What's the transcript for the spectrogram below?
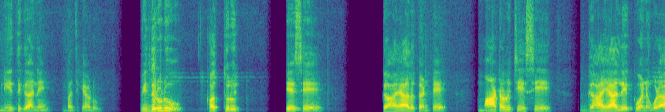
నీతిగానే బతికాడు. విదురుడు కత్తులు చేసే గాయాల కంటే మాటలు చేసే గాయాలు ఎక్కువ అని కూడా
